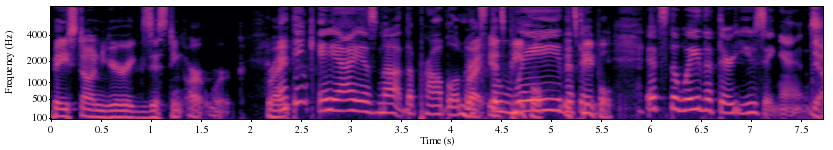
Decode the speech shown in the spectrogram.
based on your existing artwork, right? I think AI is not the problem. Right, It's the it's people. way that It's they're people. it's the way that they're using it. yeah,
